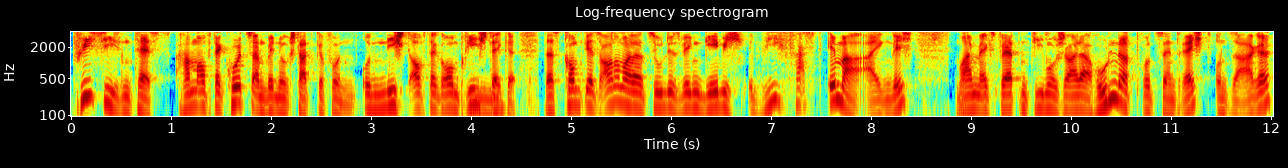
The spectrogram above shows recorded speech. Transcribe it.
Preseason-Tests haben auf der Kurzanbindung stattgefunden und nicht auf der Grand Prix-Strecke. Mhm. Das kommt jetzt auch nochmal dazu, deswegen gebe ich, wie fast immer eigentlich, meinem Experten Timo Scheider 100% recht und sage,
